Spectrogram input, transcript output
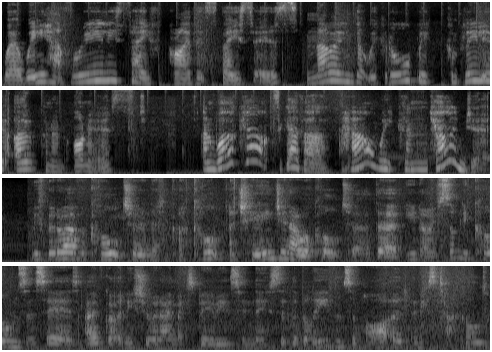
where we have really safe private spaces, knowing that we could all be completely open and honest and work out together how we can challenge it. We've got to have a culture and a, a, cult, a change in our culture that, you know, if somebody comes and says, I've got an issue and I'm experiencing this, that they believe and supported and it's tackled.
